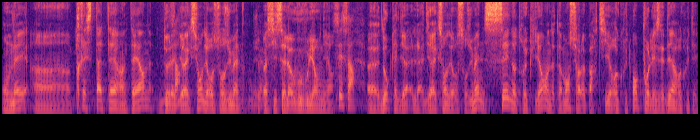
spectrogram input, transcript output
on est un prestataire interne de la direction des ressources humaines. Je ne sais pas si c'est là où vous vouliez en venir. C'est ça. donc, la, direction des ressources humaines, c'est notre client, notamment sur la partie recrutement, pour les aider à recruter.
